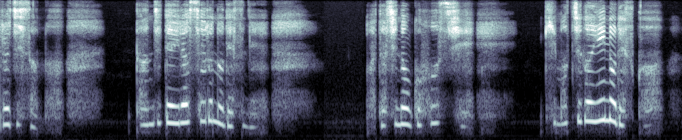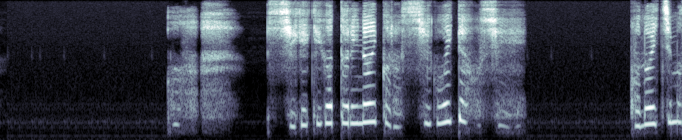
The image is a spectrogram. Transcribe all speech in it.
主様、感じていらっしゃるのですね。私のご奉仕、気持ちがいいのですか？刺激が足りないからしごいてほしい。この一物を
